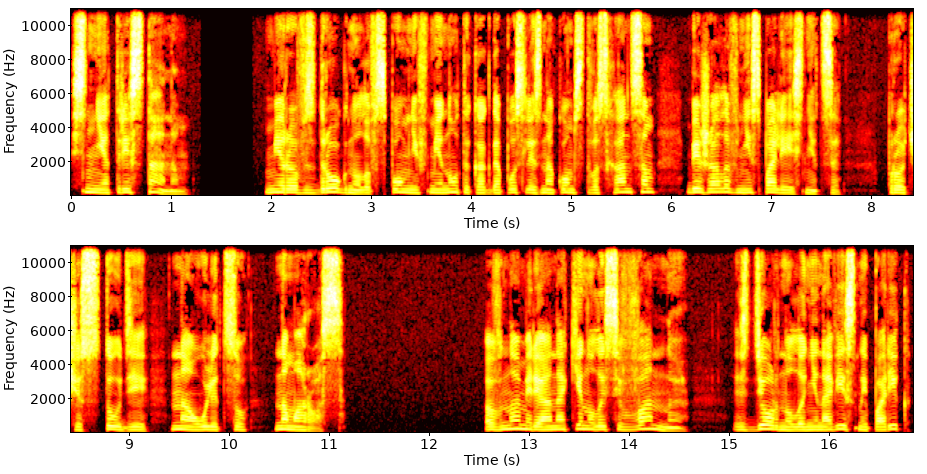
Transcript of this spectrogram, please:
с Нетристаном. Мира вздрогнула, вспомнив минуты, когда после знакомства с Хансом бежала вниз по лестнице, прочь из студии, на улицу, на мороз. В номере она кинулась в ванную, сдернула ненавистный парик,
